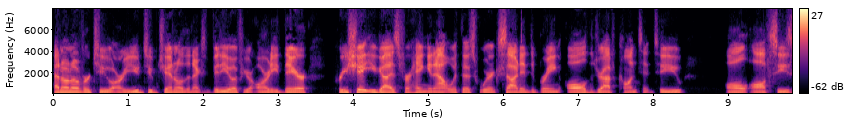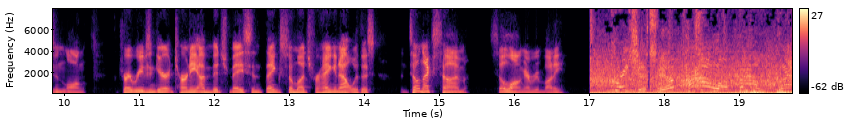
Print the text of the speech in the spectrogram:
head on over to our YouTube channel, the next video, if you're already there. Appreciate you guys for hanging out with us. We're excited to bring all the draft content to you all off season long. For Trey Reeves and Garrett Turney, I'm Mitch Mason. Thanks so much for hanging out with us. Until next time, so long, everybody. Gracious, how about that?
